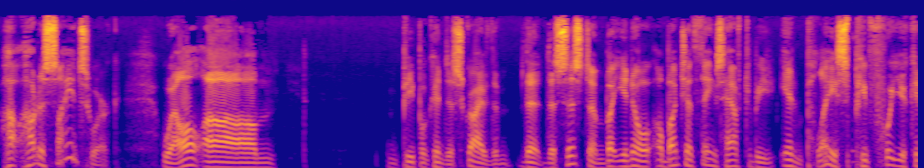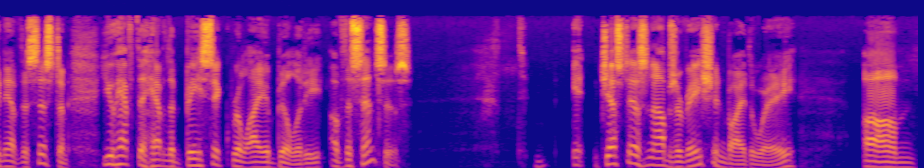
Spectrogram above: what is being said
How, how does science work? Well, um, people can describe the, the the system, but you know a bunch of things have to be in place before you can have the system. You have to have the basic reliability of the senses. It, just as an observation, by the way, um,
